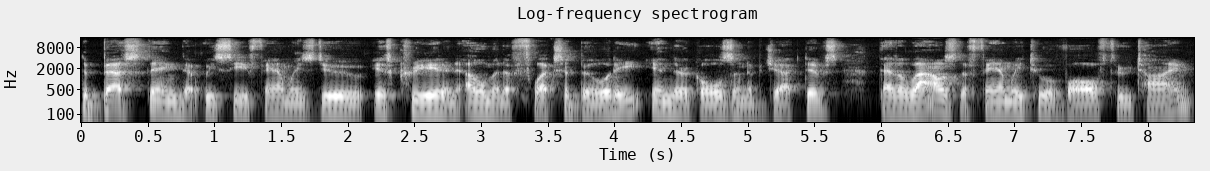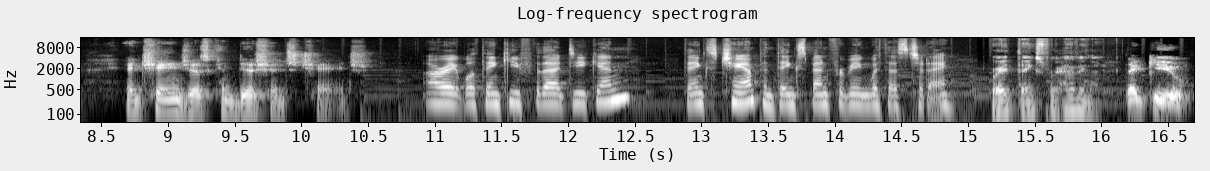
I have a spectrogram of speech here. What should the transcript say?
The best thing that we see families do is create an element of flexibility in their goals and objectives that allows the family to evolve through time and change as conditions change. All right. Well, thank you for that, Deacon. Thanks, Champ, and thanks, Ben, for being with us today. Great. Thanks for having me. Thank you.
